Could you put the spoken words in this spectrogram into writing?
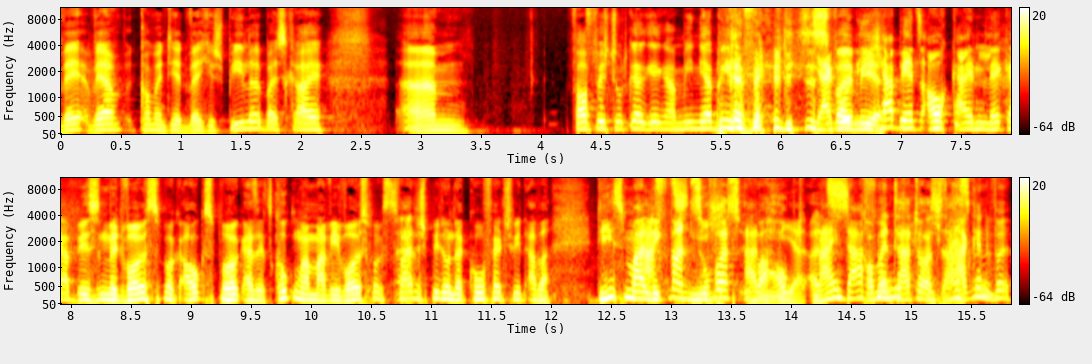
wer, wer kommentiert welche Spiele bei Sky. Ähm, VfB Stuttgart gegen Arminia Bielefeld ist es Ja bei gut, mir. ich habe jetzt auch keinen Leckerbissen mit Wolfsburg-Augsburg. Also jetzt gucken wir mal, wie Wolfsburgs zweites Spiel unter Kofeld spielt. Aber diesmal liegt man nicht sowas an überhaupt mir. als Nein, darf Kommentator man nicht. Ich sagen? nicht,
